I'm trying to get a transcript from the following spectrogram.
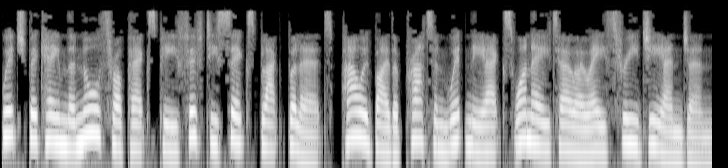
which became the Northrop XP-56 Black Bullet, powered by the Pratt & Whitney X1800A3G engine.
